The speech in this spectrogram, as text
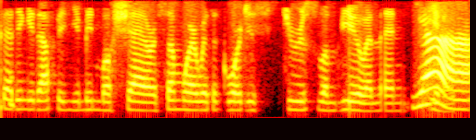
setting it up in Yemin Moshe or somewhere with a gorgeous Jerusalem view, and then you know, yeah,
